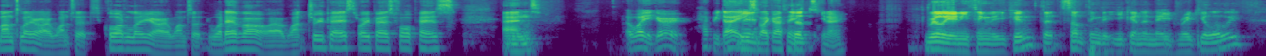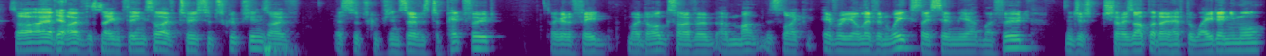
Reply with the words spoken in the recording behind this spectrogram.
monthly, or I want it quarterly, or I want it whatever, or I want two pairs, three pairs, four pairs, and away you go. Happy days. Yeah, like I think, you know, really anything that you can that's something that you're going to need regularly so i have Yep. i have the same thing. So i have two subscriptions. I have a subscription service to pet food. So i got to feed my dog. So i have a, a month it's like every 11 weeks they send me out my food and just shows up. I don't have to wait anymore.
